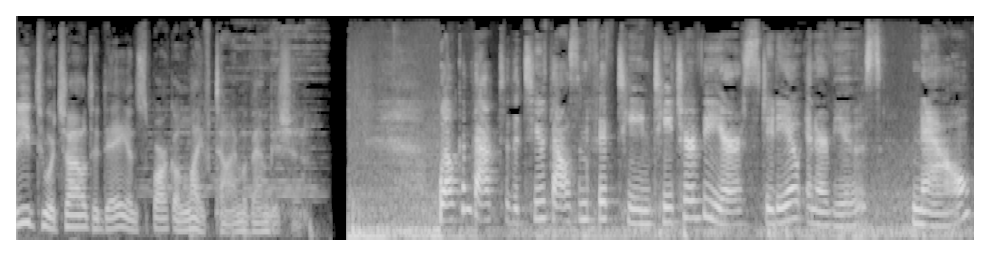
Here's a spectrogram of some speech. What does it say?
Read to a child today and spark a lifetime of ambition. Welcome back to the 2015 Teacher of the Year studio interviews. Now,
